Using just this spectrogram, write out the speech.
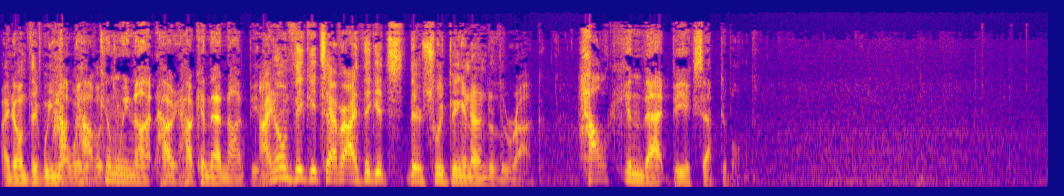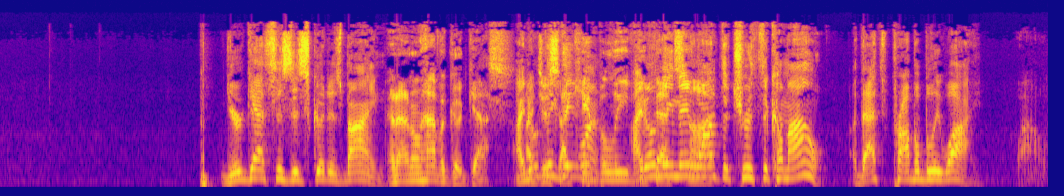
I don't think we know. How, where how the- can we not? How, how can that not be? the I don't case? think it's ever. I think it's they're sweeping it under the rug. How can that be acceptable? Your guess is as good as mine. And I don't have a good guess. I don't just think I can't want, believe. That I don't think they not- want the truth to come out. That's probably why. Wow,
